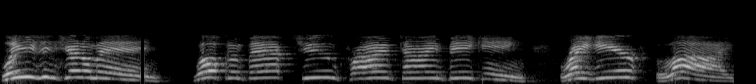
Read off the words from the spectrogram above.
Ladies and gentlemen, welcome back to Primetime Baking, right here, live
